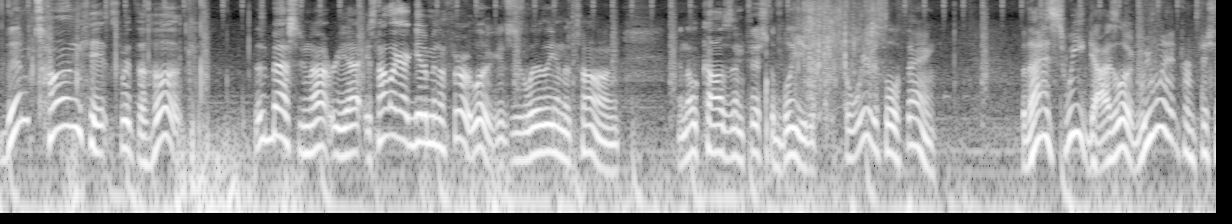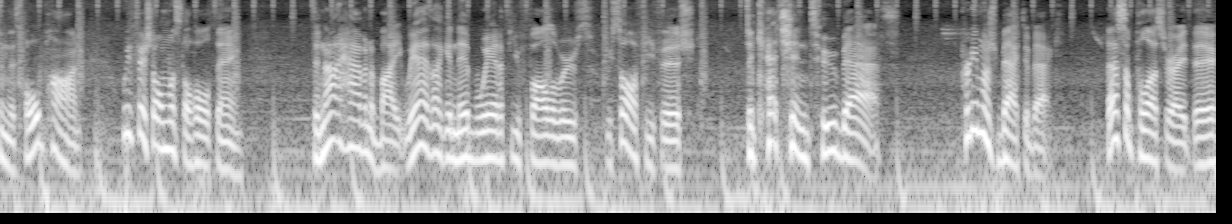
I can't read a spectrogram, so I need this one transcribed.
them tongue hits with the hook. This bass do not react. It's not like i get him in the throat. Look it's just literally in the tongue and they'll cause them fish to bleed. It's the weirdest little thing but that is sweet guys. Look we went from fishing this whole pond. We fished almost the whole thing. To not having a bite. We had like a nib. We had a few followers. We saw a few fish. To catching two bass. Pretty much back to back. That's a plus right there.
